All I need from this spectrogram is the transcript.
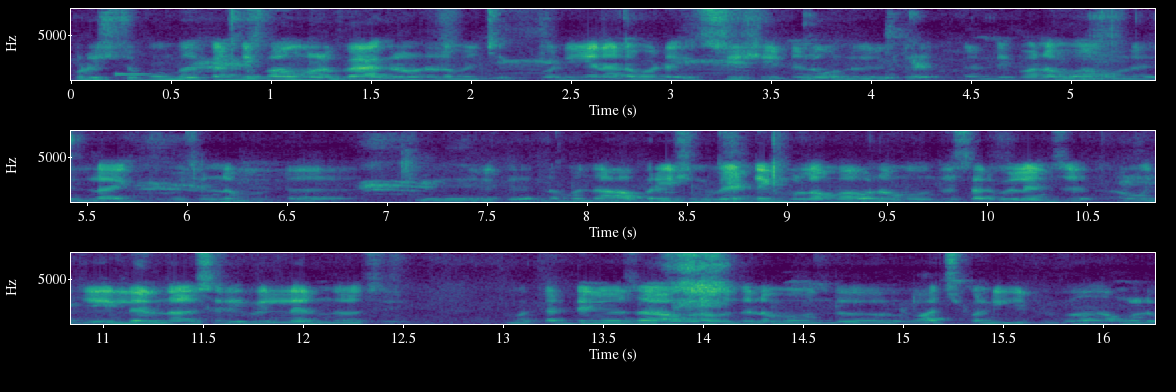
பிடிச்சிட்டு போகும்போது கண்டிப்பாக அவங்களோட பேக்ரவுண்டை நம்ம செக் பண்ணி ஏன்னா நம்மகிட்ட ஹிஸ்ட்ரி ஷீட்னு ஒன்று இருக்குது கண்டிப்பாக நம்ம அவங்களோட எல்லா இன்ஃபர்மேஷன் நம்மகிட்ட இருக்குது நம்ம அந்த ஆப்ரேஷன் வேட்டை மூலமாகவும் நம்ம வந்து சர்வேலன்ஸ் அவங்க ஜெயிலில் இருந்தாலும் சரி வெளில இருந்தாலும் சரி நம்ம கண்டினியூஸாக அவங்கள வந்து நம்ம வந்து வாட்ச் பண்ணிக்கிட்டு இருக்கோம். அவங்களோட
